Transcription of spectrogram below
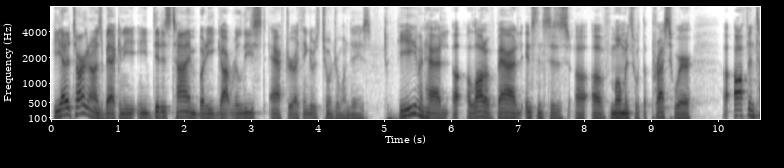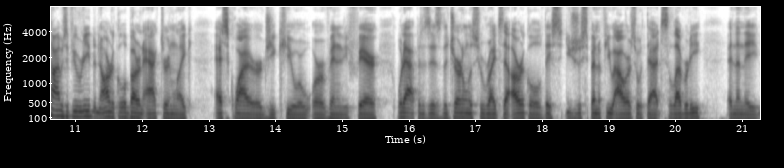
he had a target on his back and he, he did his time, but he got released after I think it was 201 days. He even had a, a lot of bad instances uh, of moments with the press where, uh, oftentimes, if you read an article about an actor in like Esquire or GQ or, or, Vanity Fair, what happens is the journalist who writes that article they usually spend a few hours with that celebrity, and then they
